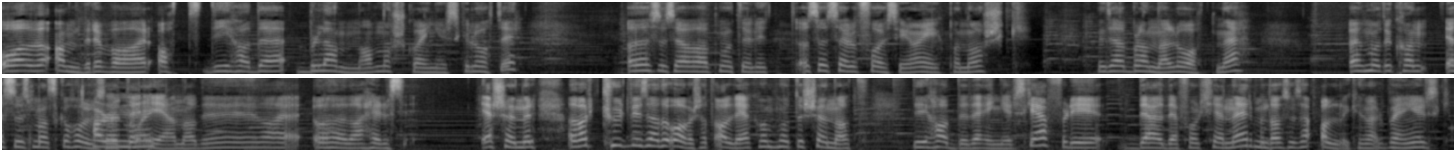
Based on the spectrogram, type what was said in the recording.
Og det andre var at de hadde blanda av norske og engelske låter. Og det syns jeg var på en måte litt Altså Selve forestillinga gikk på norsk, men de hadde blanda låtene. Kan, jeg syns man skal holde seg til én av de, da, og da helst jeg skjønner, Det hadde vært kult hvis jeg hadde oversatt alle. Jeg kan på en måte skjønne at de hadde det engelske, fordi det er jo det folk kjenner, men da syns jeg alle kunne vært på engelsk.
